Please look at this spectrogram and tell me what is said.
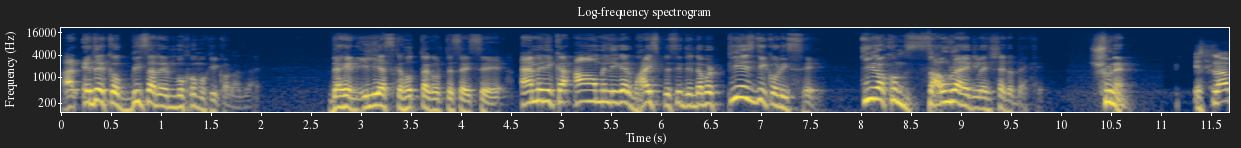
আর এদেরকেও বিচারের মুখোমুখি করা যায়। দেখেন ইলিয়াসকে হত্যা করতে চাইছে। আমেরিকা আওয়ামী লীগের ভাইস প্রেসিডেন্ট আবার পিএইচডি করিছে। কি রকম জাউরা এগুলো সেটা দেখে। শুনেন। ইসলাম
